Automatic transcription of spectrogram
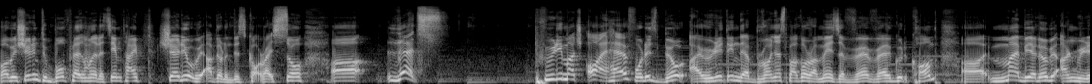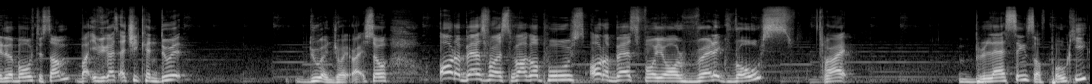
While we're shooting to both platforms at the same time, schedule will be uploaded on Discord, right? So, uh, that's pretty much all I have for this build. I really think that Bronya Sparkle Ruan Mei is a very, very good comp. Uh, it might be a little bit unrelatable to some, but if you guys actually can do it, do enjoy it, right? So, all the best for your Sparkle Pools. All the best for your Relic Rolls. Alright. Blessings of Pokke.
